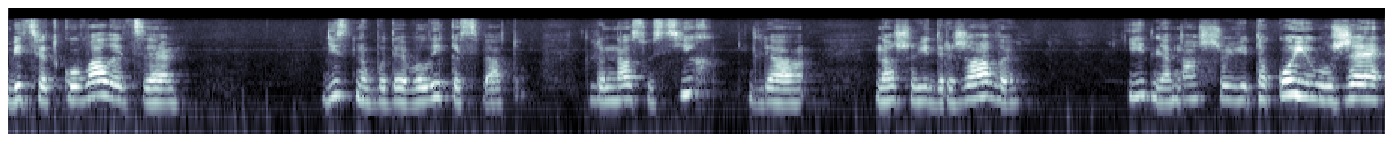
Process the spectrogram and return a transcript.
відсвяткували це. Дійсно буде велике свято для нас усіх, для нашої держави і для нашої такої вже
